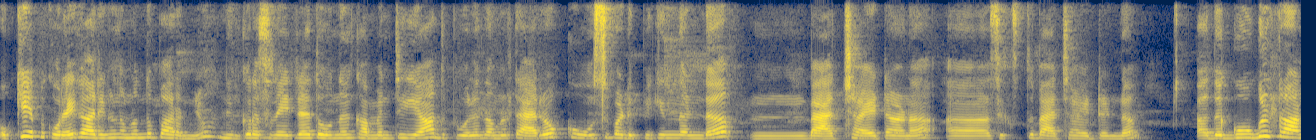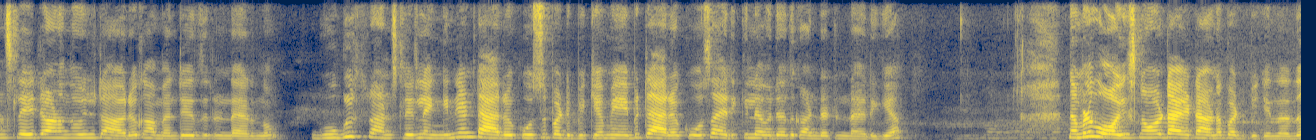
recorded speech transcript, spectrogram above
ഓക്കെ അപ്പോൾ കുറേ കാര്യങ്ങൾ നമ്മളൊന്ന് പറഞ്ഞു. നിങ്ങൾക്ക് റെസനേറ്റ് ആയി തോന്നുന്നത് കമന്റ് ചെയ്യുക അതുപോലെ നമ്മൾ ടാരോ കോഴ്സ് പഠിപ്പിക്കുന്നുണ്ട്. ബാച്ചായിട്ടാണ് സിക്സ്ത് ബാച്ചായിട്ടുണ്ട് അത് ഗൂഗിൾ ട്രാൻസ്ലേറ്റ് ആണെന്ന് വെച്ചിട്ട് ആരോ കമന്റ് ചെയ്തിട്ടുണ്ടായിരുന്നു. ഗൂഗിൾ ട്രാൻസ്ലേറ്റിൽ എങ്ങനെയാണ് ടാരോ കോഴ്സ് പഠിപ്പിക്കുക? മേ ബി ടാരോ കോഴ്സ് ആയിരിക്കില്ല അവരത് കണ്ടിട്ടുണ്ടായിരിക്കുക. നമ്മൾ വോയിസ് നോട്ടായിട്ടാണ് പഠിപ്പിക്കുന്നത്.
